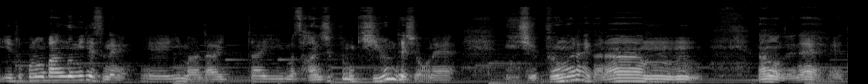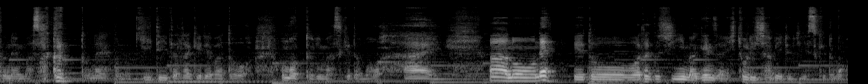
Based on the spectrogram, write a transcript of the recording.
えー、と、この番組ですね、えー、今だいたい、ま、30分切るんでしょうね。20分ぐらいかな。うんうん。なのでね、えっ、ー、とね、まあ、サクッとね、この聞いていただければと思っておりますけども、はい。まあ、あのね、えっ、ー、と、私、今現在一人喋りですけども、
